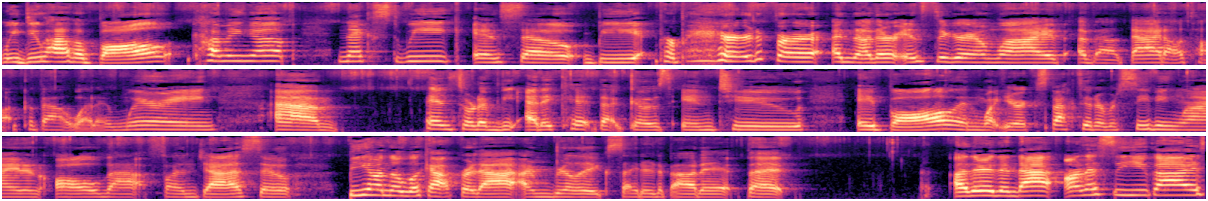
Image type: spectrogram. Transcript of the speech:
we do have a ball coming up next week, and so be prepared for another Instagram live about that. I'll talk about what I'm wearing um, and sort of the etiquette that goes into a ball and what you're expected, a receiving line, and all that fun jazz. So be on the lookout for that. I'm really excited about it. But other than that, honestly, you guys,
